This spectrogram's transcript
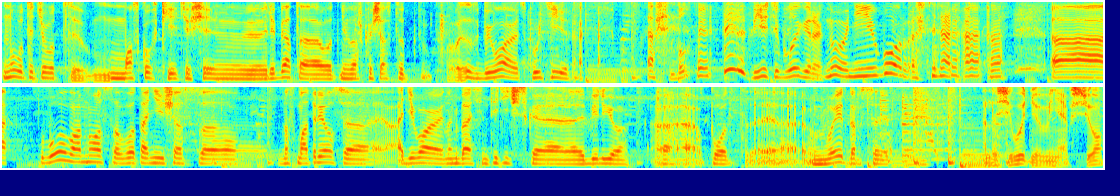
Ну, вот эти вот э, московские эти все э, ребята вот немножко сейчас тут сбивают с пути. Бьюти-блогеры? Ну, не Егор, а Вова Носов. Вот они сейчас насмотрелся. Одеваю иногда синтетическое белье э, под э, вейдерсы. А на сегодня у меня все.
